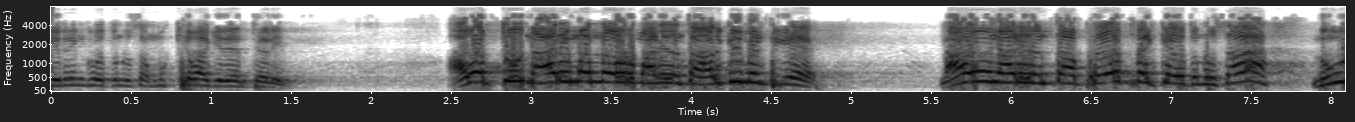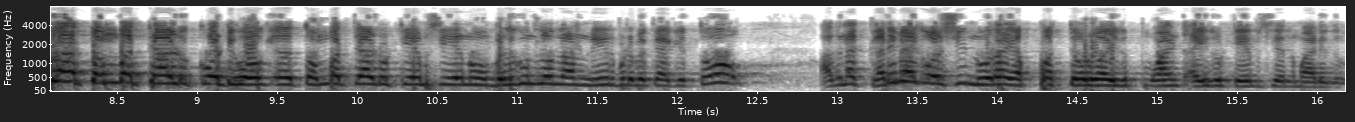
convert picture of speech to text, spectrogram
ಹಿರಿಂಗ್ ಇವತ್ತು ಮುಖ್ಯವಾಗಿದೆ ಅಂತ ಹೇಳಿ. ಅವತ್ತು ನಾರಿಮನ್ ಅವರು ಮಾಡಿದಂತ ಆರ್ಗ್ಯುಮೆಂಟ್ಗೆ ನಾವು ಮಾಡಿದಂತ ಪ್ರಯತ್ನಕ್ಕೆ ಇದನ್ನು ಸಹ ನೂರ ತೊಂಬತ್ತೆರಡು ಕೋಟಿ ಹೋಗಿ ತೊಂಬತ್ತೆರಡು ಟಿಎಂಸಿ ಏನು ಬೆಳಗುಂದ್ಲು ನಾನು ನೀರು ಬಿಡಬೇಕಾಗಿತ್ತು. ಅದನ್ನ ಕಡಿಮೆಗೊಳಿಸಿ ನೂರ ಎಪ್ಪತ್ತೇಳು ಐದು ಪಾಯಿಂಟ್ ಐದು ಟಿಎಂಸಿ ಅನ್ನು ಮಾಡಿದ್ರು.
